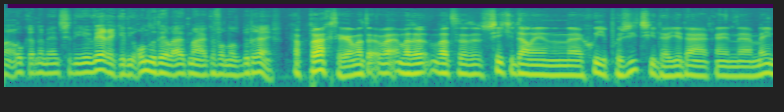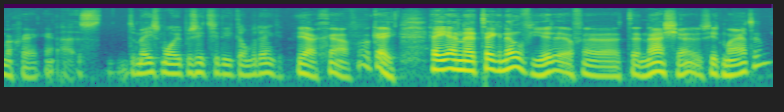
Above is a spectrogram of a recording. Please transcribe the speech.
maar ook aan de mensen die er werken, die onderdeel uitmaken van dat bedrijf. Ja, prachtig. hè? Want, eh, wat, wat, eh, zit je dan in een eh, goede positie dat je daarin eh, mee mag werken? Ja, dat is de meest mooie positie die ik kan bedenken. Ja, gaaf. Oké. Hey, en eh, tegenover je, of ten naast je, zit Maarten.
